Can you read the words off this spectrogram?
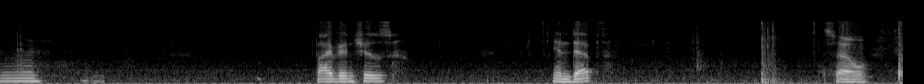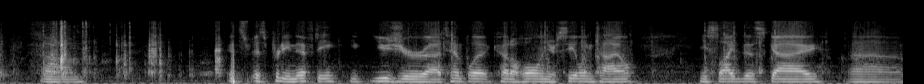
Mm, five inches in depth. So um, it's it's pretty nifty. You use your uh, template, cut a hole in your ceiling tile. You slide this guy uh,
